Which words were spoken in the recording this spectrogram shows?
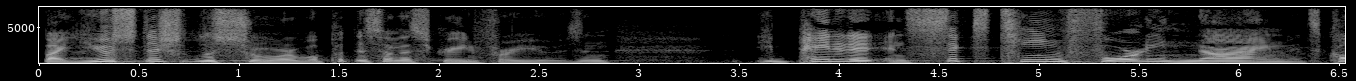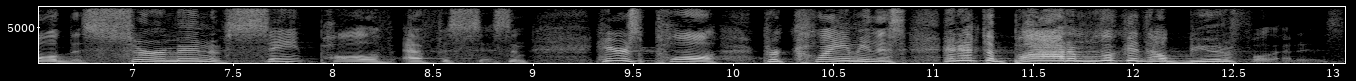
by Eustache Lesueur. We'll put this on the screen for you. And he painted it in 1649. It's called the Sermon of St. Paul of Ephesus. And here's Paul proclaiming this. And at the bottom, look at how beautiful that is.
